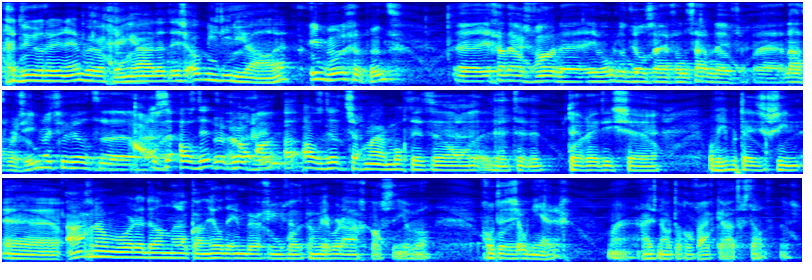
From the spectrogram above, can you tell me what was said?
gedurende hun inburgering, ja, dat is ook niet ideaal, hè? inburgerpunt. Eh, je gaat ergens wonen en je wil onderdeel zijn van de samenleving. Eh, laat maar zien wat je wilt. eh, Als, de- als, dit, als, als dit, zeg maar, mocht dit the- theoretisch of hypothetisch gezien aangenomen worden, dan kan heel de inburgeringswet kan weer worden aangepast in ieder geval. Goed, dat is ook niet erg. Maar hij is nou toch al vijf keer uitgesteld. Dus.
